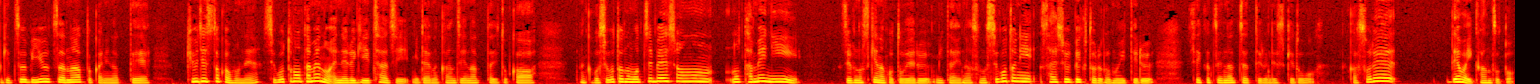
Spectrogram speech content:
月曜日憂鬱だなとかになって休日とかもね仕事のためのエネルギーチャージみたいな感じになったりとかなんかこう仕事のモチベーションのために自分の好きなことをやるみたいなその仕事に最終ベクトルが向いてる生活になっちゃってるんですけどなんかそれではいかんぞと。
